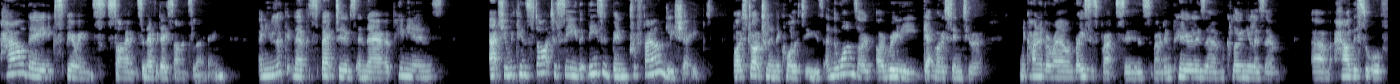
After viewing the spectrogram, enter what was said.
how they experience science and everyday science learning, and you look at their perspectives and their opinions, actually, we can start to see that these have been profoundly shaped by structural inequalities. And the ones I, I really get most into are kind of around racist practices, around imperialism, colonialism, um, how this sort of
